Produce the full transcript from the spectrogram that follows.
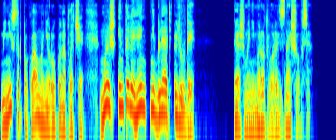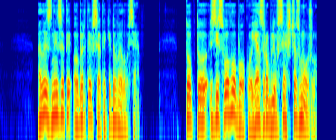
Міністр поклав мені руку на плече. Ми ж інтелігентні, блядь, люди. Теж мені миротворець знайшовся. Але знизити оберти все-таки довелося. Тобто, зі свого боку, я зроблю все, що зможу.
